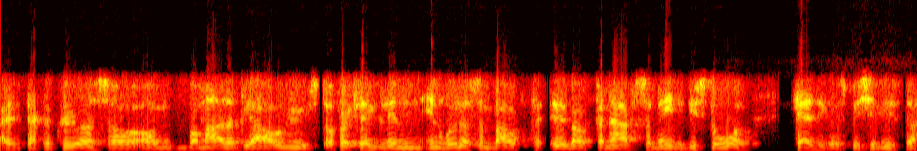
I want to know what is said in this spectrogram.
altså, der kan køres, og, og hvor meget der bliver aflyst. Og for eksempel en, en rytter som Wout øh, van Aert, som er en af de store klassikerspecialister,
